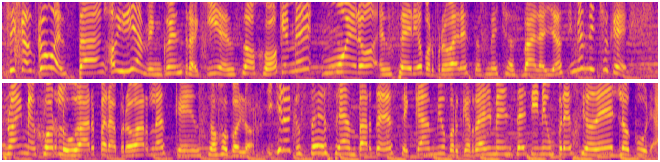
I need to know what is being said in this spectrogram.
Chicos, ¿cómo están? Hoy día me encuentro aquí en Soho, que me muero en serio por probar estas mechas balayas y me han dicho que no hay mejor lugar para probarlas que en Soho Color. Y quiero que ustedes sean parte de este cambio porque realmente tiene un precio de locura.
